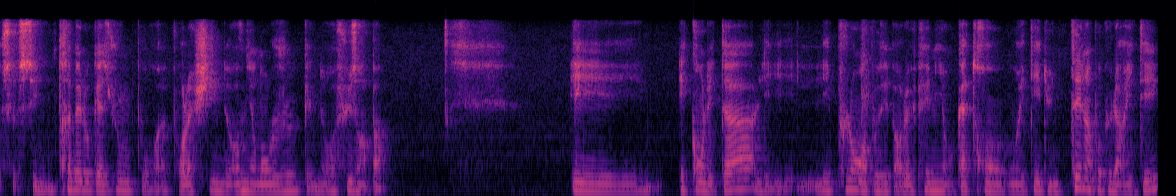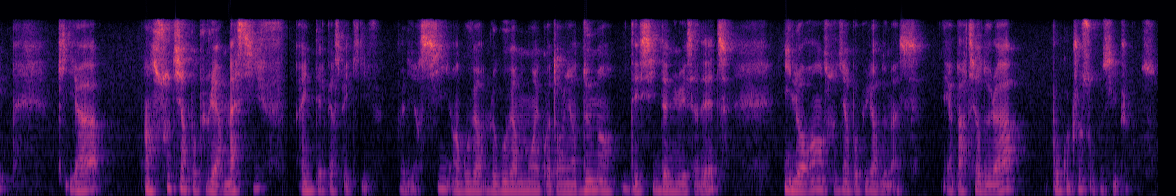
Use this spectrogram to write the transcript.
c'est une très belle occasion pour, pour la Chine de revenir dans le jeu qu'elle ne refusera pas. Et, quand l'État, les, plans imposés par le FMI en 4 ans ont été d'une telle impopularité qu'il y a un soutien populaire massif à une telle perspective. Dire, si le gouvernement équatorien demain décide d'annuler sa dette, il aura un soutien populaire de masse. Et à partir de là, beaucoup de choses sont possibles, je pense.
